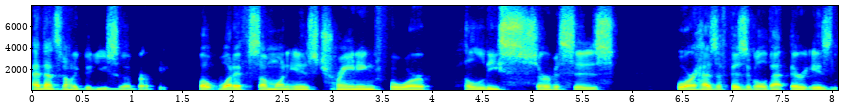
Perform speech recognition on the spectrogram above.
And that's not a good use of a burpee. But what if someone is training for police services or has a physical that there is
